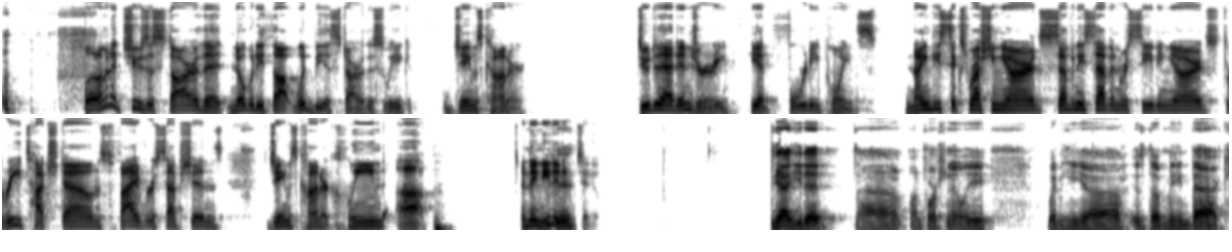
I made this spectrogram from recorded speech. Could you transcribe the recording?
well, I'm going to choose a star that nobody thought would be a star this week, James Conner. Due to that injury, he had 40 points, 96 rushing yards, 77 receiving yards, three touchdowns, five receptions. James Conner cleaned up, and they needed him to. Yeah, he did. Uh, unfortunately, when he uh, is the main back,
